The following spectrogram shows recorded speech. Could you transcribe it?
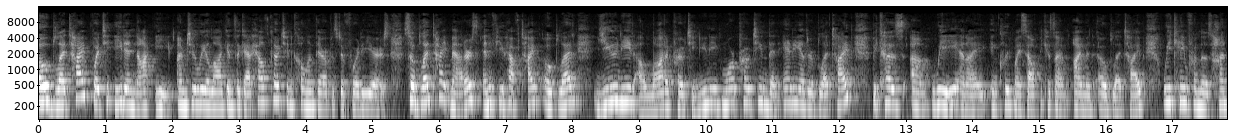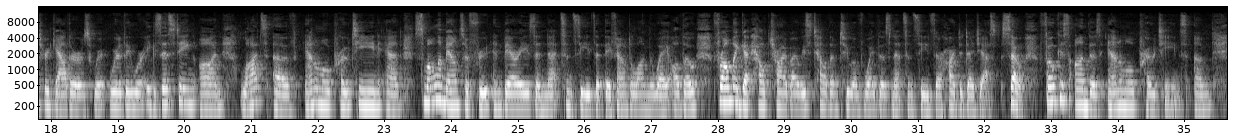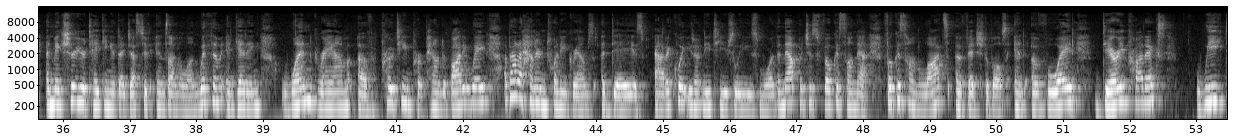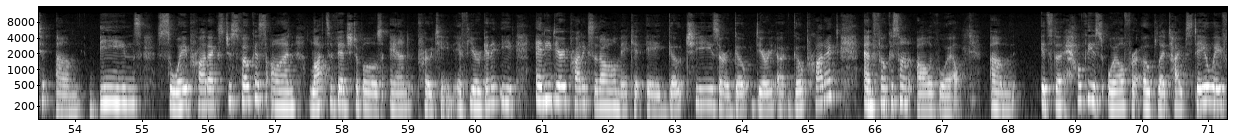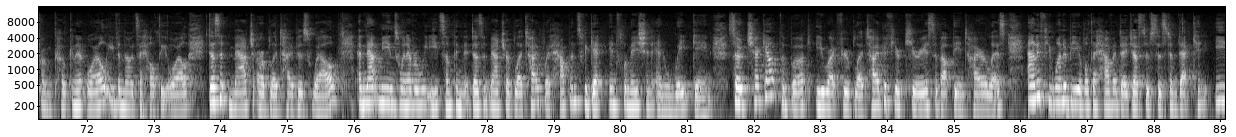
O blood type, what to eat and not eat. I'm Julia Loggins, a gut health coach and colon therapist of 40 years. So blood type matters, and if you have type O blood, you need a lot of protein. You need more protein than any other blood type because um, we, and I include myself because I'm, I'm an O blood type, we came from those hunter-gatherers where, where they were existing on lots of animal protein and small amounts of fruit and berries and nuts and seeds that they found along the way. Although for all my gut health tribe, I always tell them to avoid those nuts and seeds. They're hard to digest. So focus on those animal proteins um, and make sure you're taking a digestive enzyme along with them and getting one gram of protein per pound of body weight. About 120 grams a day is adequate. You don't need to usually use more than that, but just focus on that. Focus on lots of vegetables and avoid dairy products wheat, um, beans, soy products. Just focus on lots of vegetables and protein. If you're going to eat any dairy products at all, make it a goat cheese or a goat dairy uh, goat product, and focus on olive oil. Um, it's the healthiest oil for O blood type. Stay away from coconut oil, even though it's a healthy oil. It doesn't match our blood type as well. And that means whenever we eat something that doesn't match our blood type, what happens? We get inflammation and weight gain. So check out the book, Eat Right for Your Blood Type, if you're curious about the entire list. And if you want to be able to have a digestive system that can eat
